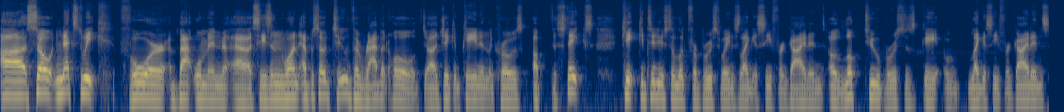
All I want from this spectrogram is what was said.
Uh, so next week for Batwoman uh, season one, episode two, The Rabbit Hole. Uh, Jacob Kane and the Crows up the stakes. Kate continues to look for Bruce Wayne's legacy for guidance. Oh, look to Bruce's ga- legacy for guidance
